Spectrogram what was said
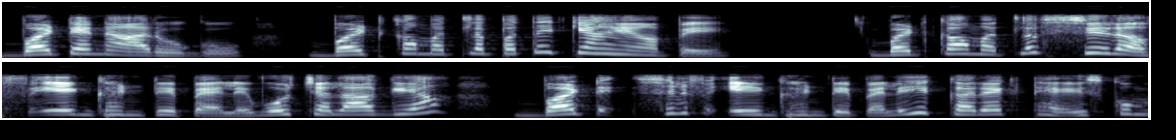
बट एन आर गो बट का मतलब पता है क्या है यहाँ पे? बट का मतलब सिर्फ़ एक घंटे पहले, वो चला गया बट सिर्फ़ एक घंटे पहले, ये करेक्ट है, इसको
